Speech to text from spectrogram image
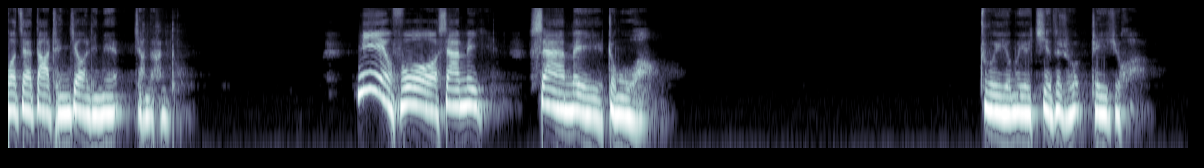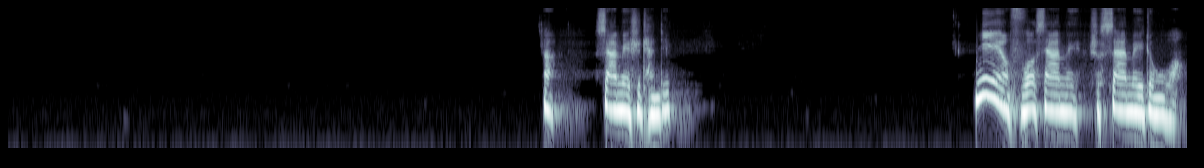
佛在大乘教里面讲的很多，念佛三昧，三昧中王。诸位有没有记得住这一句话？啊，三昧是禅定，念佛三昧是三昧中王，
